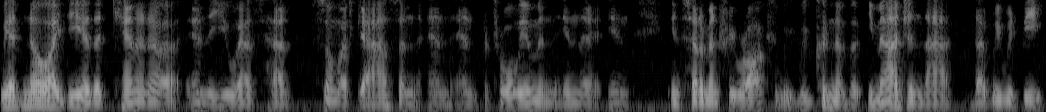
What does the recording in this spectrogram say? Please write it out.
We had no idea that Canada and the U.S. had so much gas and and and petroleum in in the in in sedimentary rocks. We, we couldn't have imagined that that we would be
